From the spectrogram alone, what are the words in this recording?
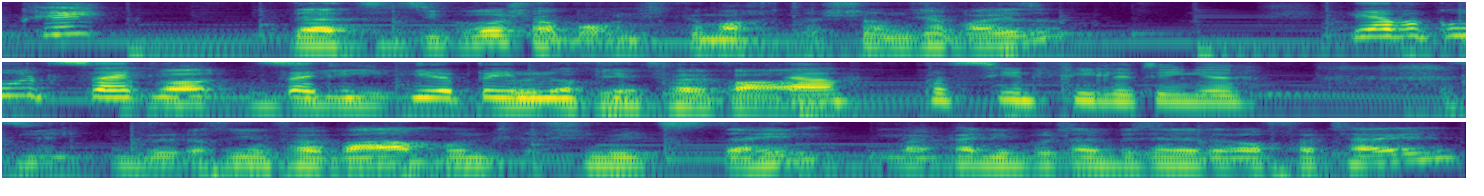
Okay. Da hat sie die Geräusche aber auch nicht gemacht, erstaunlicherweise. Ja, aber gut, seit, Aber seit ich hier bin, wird auf jeden Fall warm. ja, passieren viele Dinge. Sie wird auf jeden Fall warm und schmilzt dahin. Man kann die Butter ein bisschen darauf verteilen.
